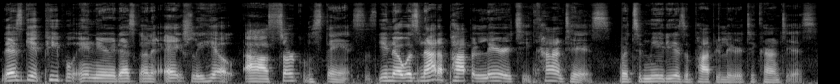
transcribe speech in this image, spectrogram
Let's get people in there that's going to actually help our circumstances. You know, it's not a popularity contest, but to me, it is a popularity contest.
